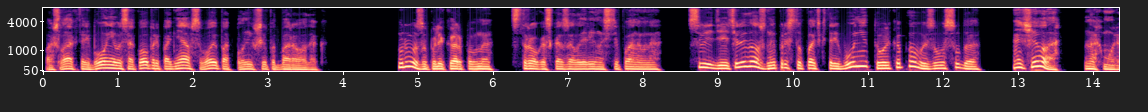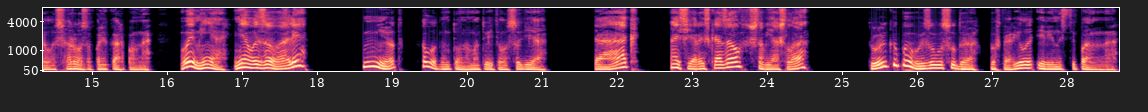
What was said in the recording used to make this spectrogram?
Пошла к трибуне, высоко приподняв свой подплывший подбородок. — Роза Поликарповна, строго сказала Ирина Степановна. Свидетели должны приступать к трибуне только по вызову суда. — А чего? — нахмурилась Роза Поликарповна. — Вы меня не вызывали? — Нет, — холодным тоном ответила судья. — Так, а Серый сказал, чтобы я шла. — Только по вызову суда, — повторила Ирина Степановна.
